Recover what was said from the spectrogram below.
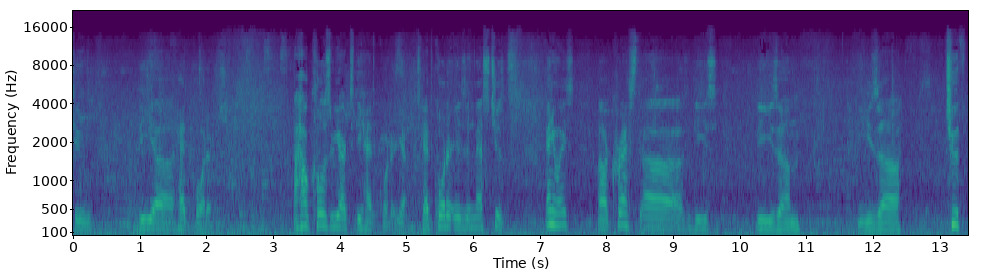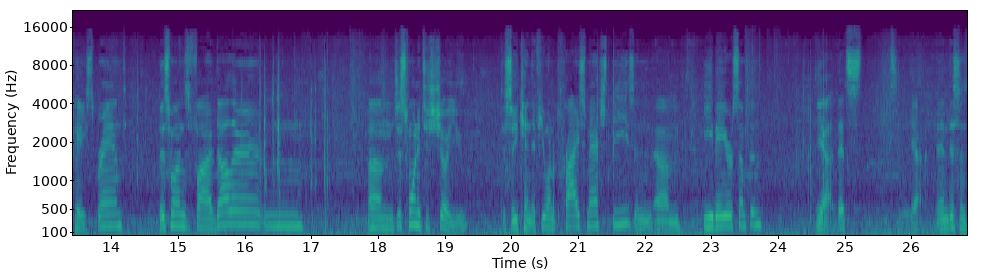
to the uh, headquarters how close we are to the headquarters yeah. Headquarters is in massachusetts. Anyways uh crest uh these these um these uh toothpaste brand. This one's five dollar mm, um just wanted to show you just so you can if you want to price match these and um ebay or something. Yeah that's yeah and this is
